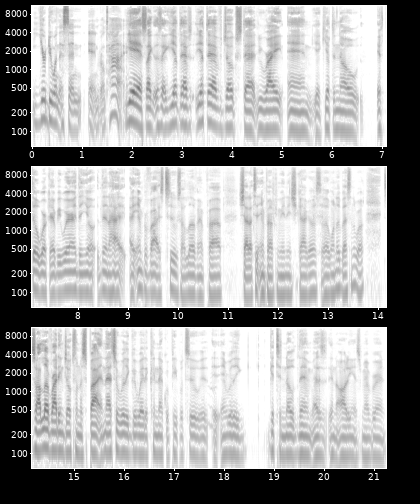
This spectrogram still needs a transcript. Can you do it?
you're doing this in in real time. Yeah, it's like it's like you have to have you have to have jokes that you write, and you have to know if they'll work everywhere. And then you then I, I improvise too, so I love improv. Shout out to the improv community in Chicago. It's uh, one of the best in the world. So I love writing jokes on the spot, and that's a really good way to connect with people too, it, it, and really get to know them as an audience member, and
